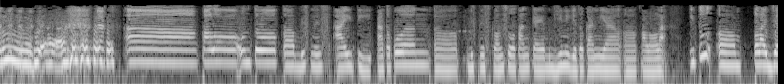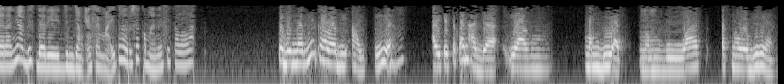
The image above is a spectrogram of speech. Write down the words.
Hmm, iya. Eh, kalau untuk eh, bisnis IT ataupun eh, bisnis konsultan kayak begini gitu kan ya eh, Kalola, itu eh, pelajarannya habis dari jenjang SMA itu harusnya ke mana sih Kalola? Sebenarnya kalau di IT ya, Mhm. IT itu kan ada yang membuat, membuat teknologinya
